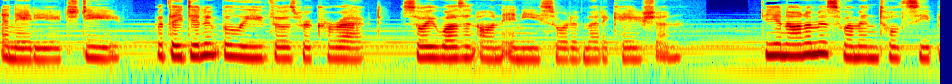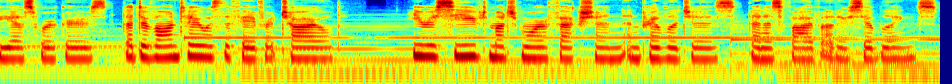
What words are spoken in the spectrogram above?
and ADHD, but they didn't believe those were correct, so he wasn't on any sort of medication. The anonymous women told CPS workers that Devonte was the favorite child. He received much more affection and privileges than his five other siblings.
